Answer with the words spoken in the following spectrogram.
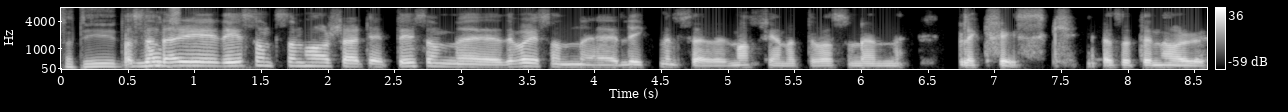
Så det är Fast någon- den där är, det är sånt som har så här typ, det är som, eh, det var ju sån eh, liknelse över maffian att det var som en bläckfisk. Alltså att den har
